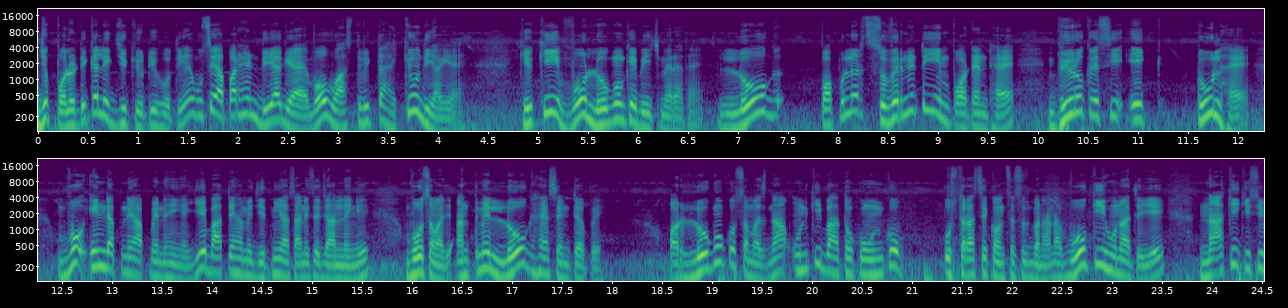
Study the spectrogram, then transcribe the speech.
जो पॉलिटिकल एग्जीक्यूटिव होती है, उसे अपर हैंड दिया गया है, वो वास्तविकता है। क्यों दिया गया है? क्योंकि वो लोगों के बीच में रहते हैं। लोग पॉपुलर सोवर्निटी इंपॉर्टेंट है ब्यूरोक्रेसी एक टूल है, वो इंड अपने आप में नहीं है। ये बातें हमें जितनी आसानी से जान लेंगे, वो समझ अंत में लोग हैं सेंटर पे, और लोगों को समझना, उनकी बातों को, उनको उस तरह से कॉन्सेंसस बनाना, वो की होना चाहिए, ना कि किसी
